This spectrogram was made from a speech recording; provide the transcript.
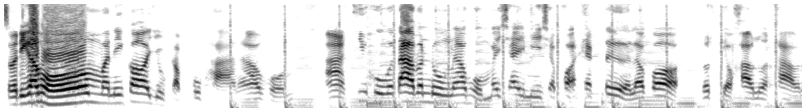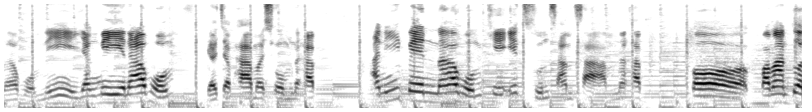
สวัสดีครับผม วันนี้ก็อยู่กับครูผานะครับผมอ่าที่ครูต้าบันดุงนะครับผมไม่ใช่มีเฉพาะแท็กเตอร์ แล้วก็รถเกี่ยวข้าวนวดข้าวนะครับผมนี่ยังมีนะครับผม เดี๋ยวจะพามาชมนะครับ อันนี้เป็นนะครับผม KX 0 3 3นะครับก็ประมาณตัว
